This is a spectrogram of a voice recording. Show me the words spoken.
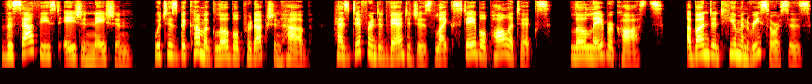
The Southeast Asian nation, which has become a global production hub, has different advantages like stable politics, low labor costs, abundant human resources,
